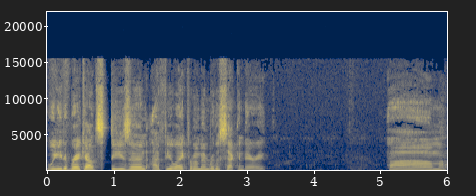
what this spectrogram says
we need a breakout season, I feel like from a member of the secondary. Um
